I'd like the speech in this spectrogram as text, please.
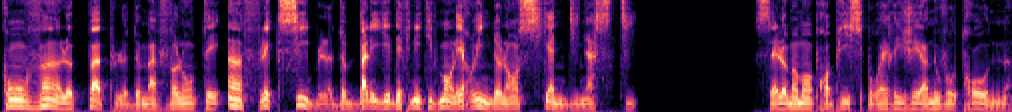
convainc le peuple de ma volonté inflexible de balayer définitivement les ruines de l'ancienne dynastie. C'est le moment propice pour ériger un nouveau trône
